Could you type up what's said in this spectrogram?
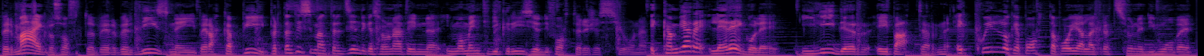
per Microsoft, per, per, Disney, per HP, per tantissime altre aziende che sono nate in, in, momenti di crisi o di forte recessione. E cambiare le regole, i leader e i pattern è quello che porta poi alla creazione di nuove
